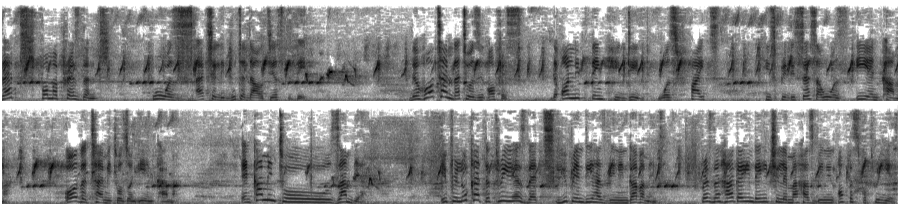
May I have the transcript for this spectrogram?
that former president who was actually booted out yesterday, the whole time that he was in office, the only thing he did was fight his predecessor who was Ian Khama. All the time it was on Ian Khama. And coming to Zambia, if we look at the three years that UPND has been in government, President Hakainde Hichilema has been in office for three years.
